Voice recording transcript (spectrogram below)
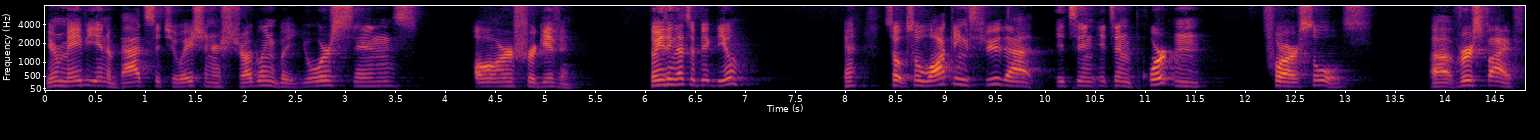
you're maybe in a bad situation or struggling, but your sins are forgiven. Don't you think that's a big deal? Yeah. So, so walking through that, it's, in, it's important for our souls. Uh, verse 5,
